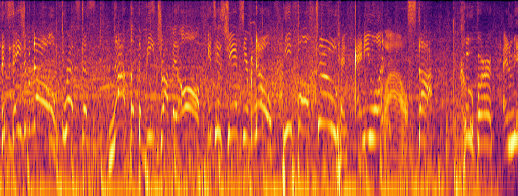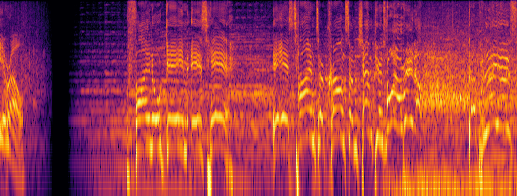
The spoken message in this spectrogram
This is Asia, but no. Threats does not let the beat drop at all. It's his chance here, but no. He falls too. Can anyone wow. stop Cooper and Mero? The final game is here. It is time to crown some champions. Royal Arena! The players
